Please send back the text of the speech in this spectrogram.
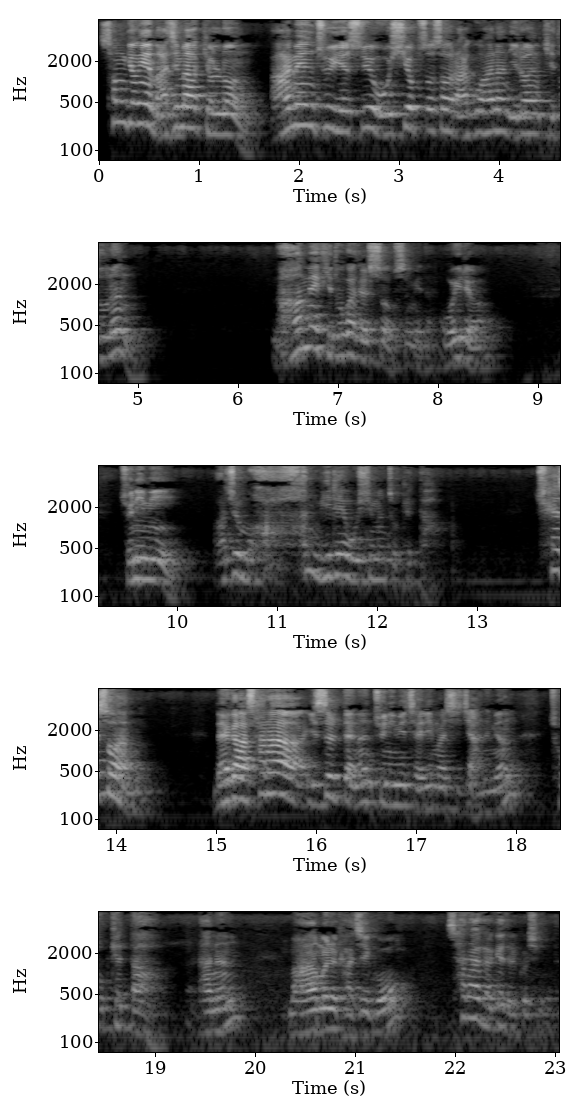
성경의 마지막 결론, 아멘 주 예수의 오시옵소서라고 하는 이러한 기도는 마음의 기도가 될 수 없습니다. 오히려 주님이 아주 먼 미래에 오시면 좋겠다. 최소한 내가 살아 있을 때는 주님이 재림하시지 않으면 좋겠다라는 마음을 가지고 살아가게 될 것입니다.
